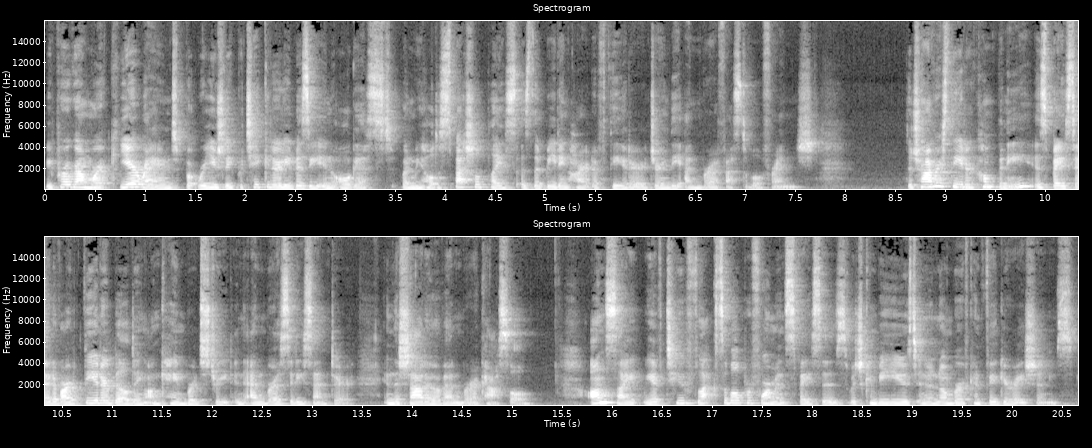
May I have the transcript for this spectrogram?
We programme work year round, but we're usually particularly busy in August when we hold a special place as the beating heart of theatre during the Edinburgh Festival Fringe. The Traverse Theatre Company is based out of our theatre building on Cambridge Street in Edinburgh City Centre, in the shadow of Edinburgh Castle. On site, we have two flexible performance spaces which can be used in a number of configurations.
